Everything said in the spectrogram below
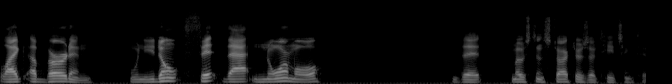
like a burden when you don't fit that normal that most instructors are teaching to.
